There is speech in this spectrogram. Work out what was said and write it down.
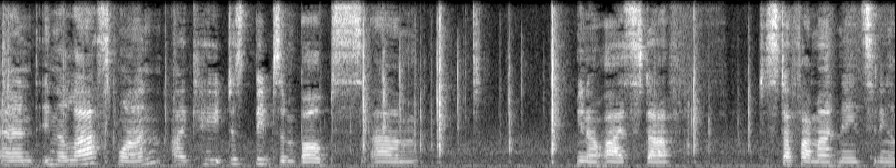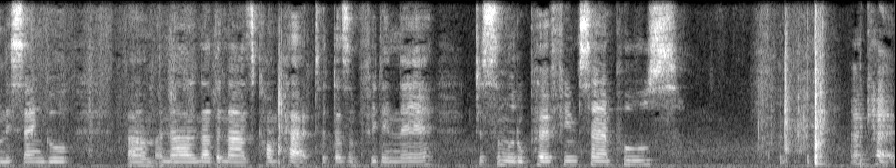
And in the last one, I keep just bibs and bobs, um, you know, eye stuff, just stuff I might need sitting on this angle. Um, another NARS compact that doesn't fit in there. Just some little perfume samples. Okay,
